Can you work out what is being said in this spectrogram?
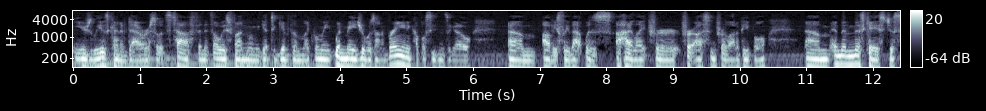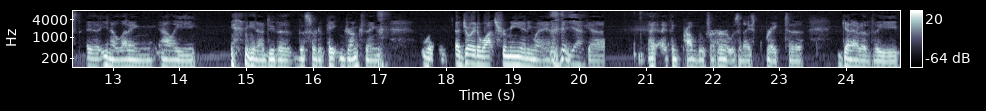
usually is kind of dour, so it's tough, and it's always fun when we get to give them like when we when Major was on a brain a couple seasons ago. Um, obviously, that was a highlight for for us and for a lot of people. Um, and then in this case, just uh, you know, letting Aly, you know, do the the sort of Peyton drunk thing, was a joy to watch for me anyway. And I think, Yeah. uh, I, I think probably for her it was a nice break to get out of the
